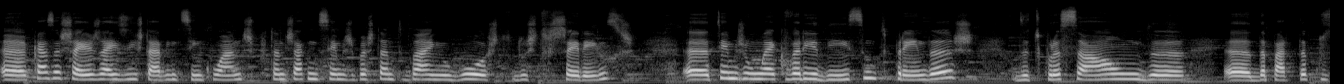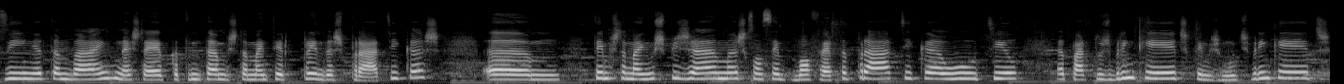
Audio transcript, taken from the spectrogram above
A Casa Cheia já existe há 25 anos, portanto já conhecemos bastante bem o gosto dos terceirenses. Uh, temos um leque variadíssimo de prendas, de decoração, de da parte da cozinha também. Nesta época tentamos também ter prendas práticas. Temos também os pijamas, que são sempre uma oferta prática, útil. A parte dos brinquedos, que temos muitos brinquedos.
